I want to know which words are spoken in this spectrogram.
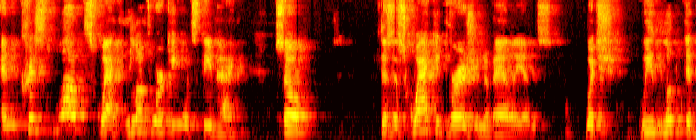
And Chris loved Squacket. He loved working with Steve Hackett. So there's a Squacket version of Aliens, which we looked at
